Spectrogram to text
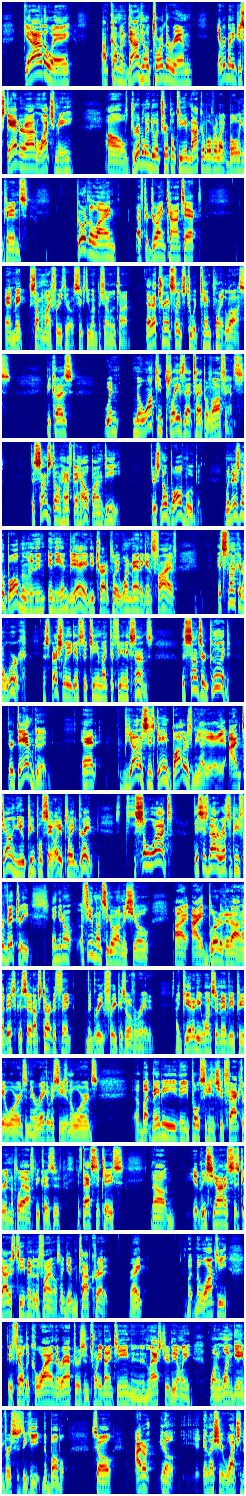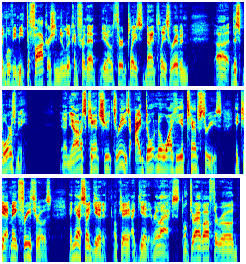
get out of the way. I'm coming downhill toward the rim. Everybody just stand around, watch me. I'll dribble into a triple team, knock them over like bowling pins, go to the line after drawing contact, and make some of my free throws 61% of the time. Now, that translates to a 10 point loss because when Milwaukee plays that type of offense, the Suns don't have to help on D. There's no ball movement. When there's no ball movement in, in the NBA and you try to play one man against five, it's not going to work, especially against a team like the Phoenix Suns. The Suns are good. They're damn good. And Giannis's game bothers me. I, I'm telling you, people say, oh, he played great. So what? This is not a recipe for victory. And, you know, a few months ago on this show, I, I blurted it out. I basically said, I'm starting to think the Greek freak is overrated. I get it, he won some MVP awards and their regular season awards, but maybe the postseason should factor in the playoffs because if, if that's the case, now at least Giannis has got his team into the finals. I give him top credit, right? But Milwaukee, they fell to Kawhi and the Raptors in 2019, and last year they only won one game versus the Heat in the bubble. So I don't, you know, unless you're watching the movie Meet the Fockers and you're looking for that, you know, third place, ninth place ribbon, uh, this bores me. And Giannis can't shoot threes. I don't know why he attempts threes. He can't make free throws. And yes, I get it. Okay, I get it. Relax. Don't drive off the road.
